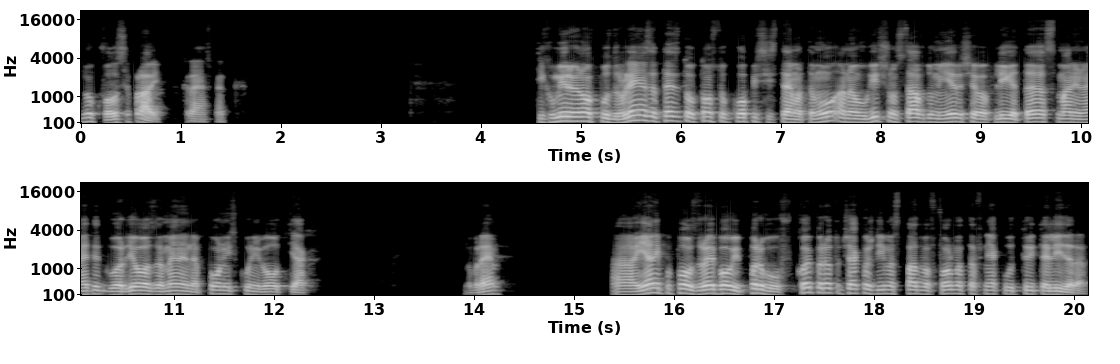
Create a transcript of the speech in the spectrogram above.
но какво да се прави в крайна сметка? Тихомир Иванов, поздравление за тезата относно Клопи системата му. Аналогично Сав доминираше в лигата с Man United. Гвардиола за мен е на по-низко ниво от тях. Добре. Яни Попов, здравей Боби. Първо, в кой период очакваш да има спад във формата в някои от трите лидера?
